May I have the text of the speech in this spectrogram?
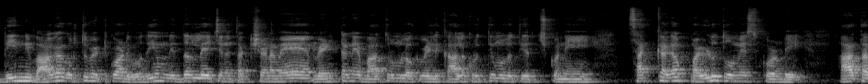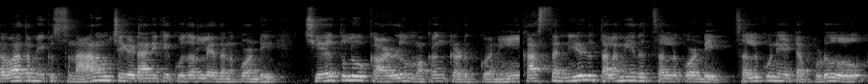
దీన్ని బాగా గుర్తుపెట్టుకోండి. ఉదయం నిద్ర లేచిన తక్షణమే వెంటనే బాత్రూంలోకి వెళ్ళి కాలకృత్యములు తీర్చుకొని చక్కగా పళ్ళు తోమేసుకోండి. ఆ తర్వాత మీకు స్నానం చేయడానికి కుదరలేదనుకోండి. చేతులు కాళ్ళు ముఖం కడుక్కొని కాస్త నీళ్ళు తల మీద చల్లుకోండి. చల్లుకునేటప్పుడు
